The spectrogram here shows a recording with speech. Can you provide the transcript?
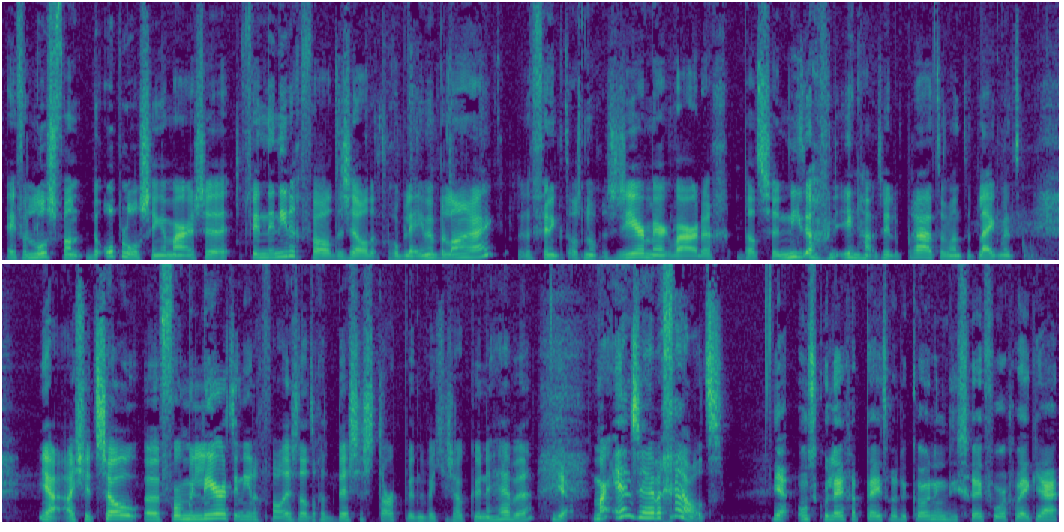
even los van de oplossingen... maar ze vinden in ieder geval dezelfde problemen belangrijk. Dan vind ik het alsnog zeer merkwaardig... dat ze niet over de inhoud willen praten. Want het lijkt me... Ja, als je het zo uh, formuleert in ieder geval... is dat toch het beste startpunt wat je zou kunnen hebben. Ja. Maar en ze hebben geld... Ja, onze collega Peter de Koning die schreef vorige week... ja,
